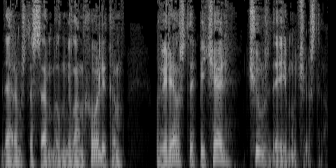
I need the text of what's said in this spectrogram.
даром что сам был меланхоликом, уверял, что печаль — чуждое ему чувство.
